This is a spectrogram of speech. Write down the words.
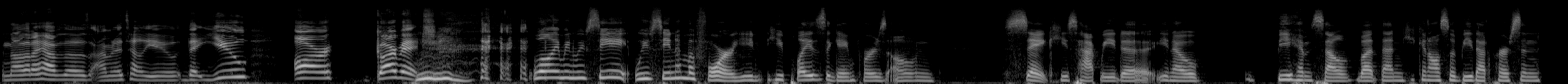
And now that I have those, I'm going to tell you that you are garbage. Well, I mean, we've seen we've seen him before. He he plays the game for his own sake. He's happy to, you know, be himself, but then he can also be that person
